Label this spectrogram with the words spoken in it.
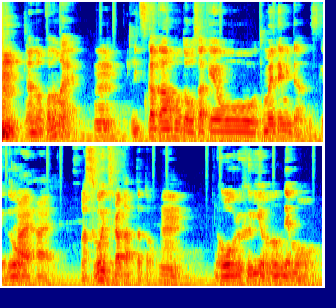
あのこの前うん。5日間ほどお酒を止めてみたんですけど、はいはい。まあ、すごい辛かったと。うん。オールフリーを飲んでも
